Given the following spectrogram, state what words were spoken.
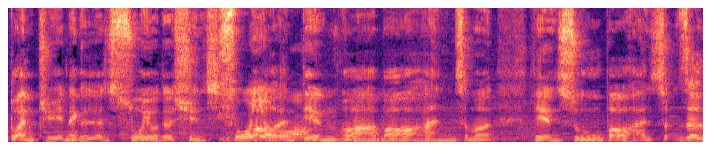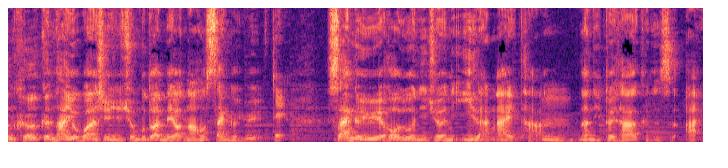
断绝那个人所有的讯息，所有、哦、包含电话，嗯、包含什么。脸书包含任何跟他有关的信息全部断掉，然后三个月。对，三个月后，如果你觉得你依然爱他，嗯，那你对他的可能是爱。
